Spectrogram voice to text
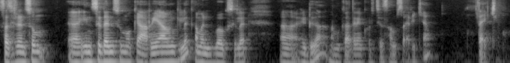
സജഷൻസും ഇൻസിഡൻസും ഒക്കെ അറിയാമെങ്കിൽ കമന്റ് ബോക്സിൽ ഇടുക. നമുക്കതിനെക്കുറിച്ച് സംസാരിക്കാം. താങ്ക് യു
